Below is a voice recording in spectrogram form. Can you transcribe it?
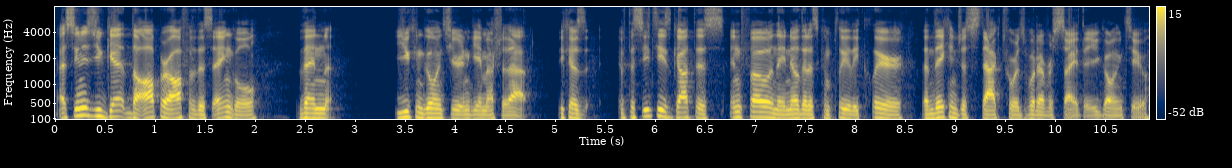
as soon as you get the opper off of this angle, then you can go into your end game after that. Because if the CT's got this info and they know that it's completely clear, then they can just stack towards whatever site that you're going to.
